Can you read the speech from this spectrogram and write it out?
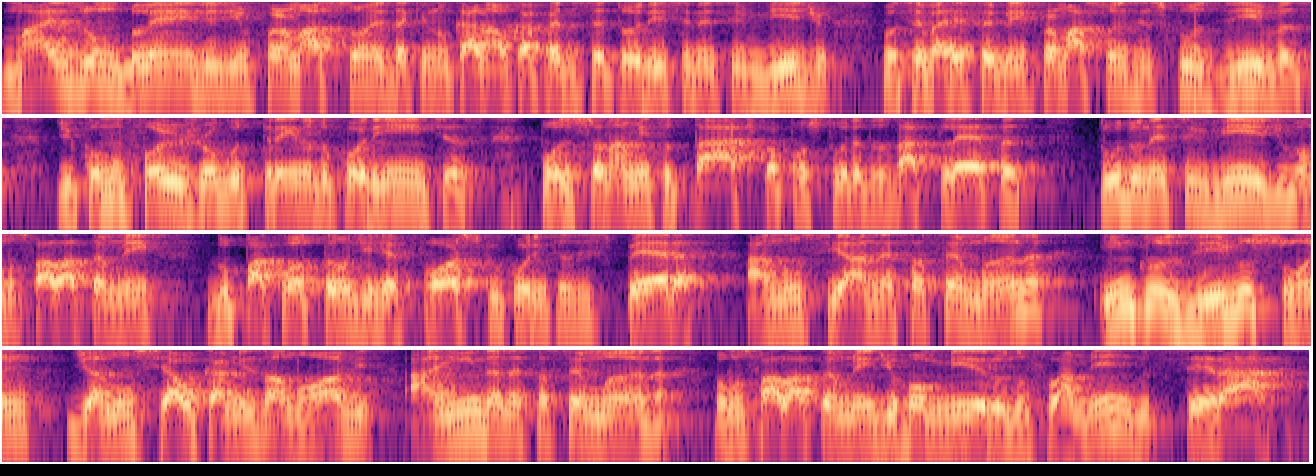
Mais um blend de informações aqui no canal Café do Setorista e nesse vídeo você vai receber informações exclusivas de como foi o jogo treino do Corinthians, posicionamento tático, a postura dos atletas, tudo nesse vídeo. Vamos falar também do pacotão de reforços que o Corinthians espera anunciar nessa semana, inclusive o sonho de anunciar o camisa 9 ainda nessa semana. Vamos falar também de Romero no Flamengo, será?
